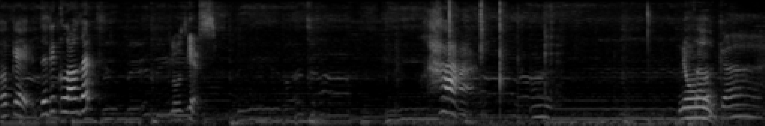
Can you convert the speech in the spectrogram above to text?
Okay, did you close it? Close, yes. Ha. Mm, No. good.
